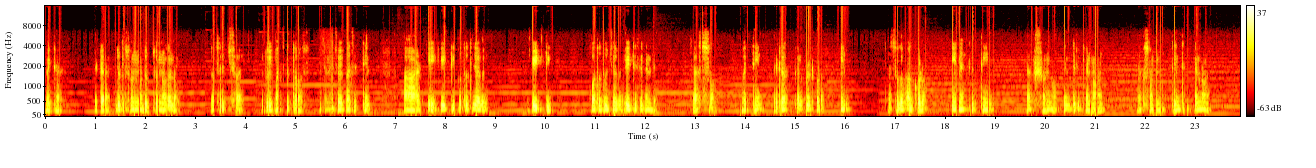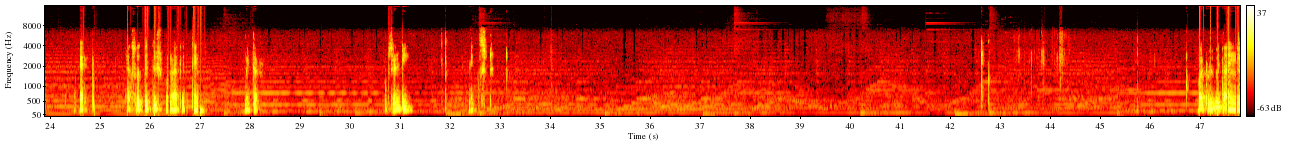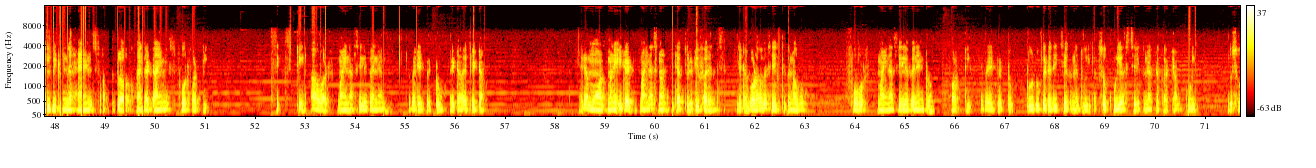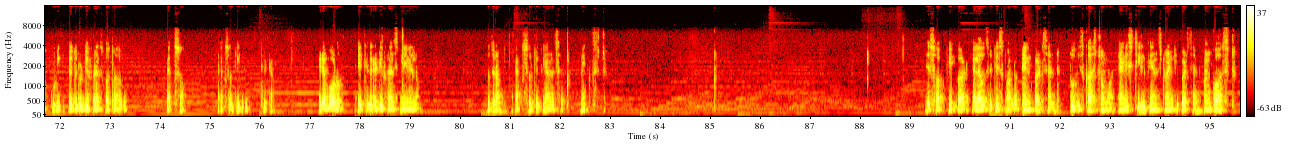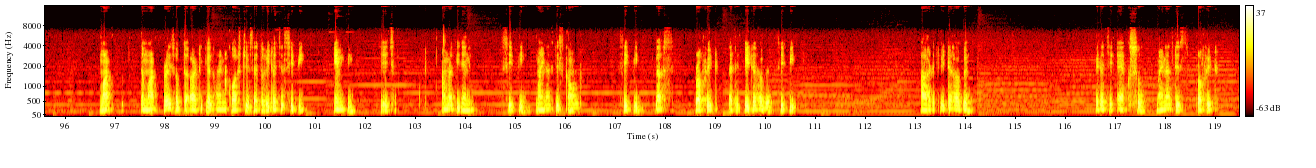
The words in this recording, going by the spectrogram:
মিটার এটা দুটো শূন্য দুটো শূন্য গেল। দশের ছয়, দুই পাঁচের দশ। এখানে ছয়, পাঁচের তিন। আর এই এইটটি কততে যাবে? এইটটি কত দূর যাবে? এইটটি সেকেন্ডে চারশো বাই তিন, এটা ক্যালকুলেট করো। তিন। চারশোকে ভাগ করো। তিন একে তিন এক শূন্য তিন তিরিকে নয় এক শূন্য তিন তিরিকে নয়, এক, একশো তেত্রিশ পনেরো একের তিন metre. Option D next What will be the angle between the hands of the clock when the time is 440? 60 hours minus 11 m divided by 2 এটা হয় থিটা এটা মড মানে এটা মাইনাস নয় এটা অ্যাকচুয়ালি ডিফারেন্স যেটা বড় হবে, সেই থেকে নেব। Four minus eleven into forty divided by two two two কেটে দিচ্ছি, এখানে দুই। একশো কুড়ি আসছে, এখানে একটা কাটলাম কুড়ি, দুশো কুড়ি। এই দুটো ডিফারেন্স কত হবে? একশো। একশো ডিগ্রি থিটা এটা বড় এর থেকে এটা ডিফারেন্স নিয়ে নিলাম সুতরাং একশো degree answer next A shopkeeper allows a discount of 10% to his customer and still gains 20% on cost. Mark the mark price of the article when cost is এত এটা হচ্ছে সিপি এমপি চেয়েছে আমরা কি জানি CP minus discount CP plus profit that is এটা হবে CP আর এটা হবে, এটা হচ্ছে একশো মাইনাস ডিস প্রফিট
